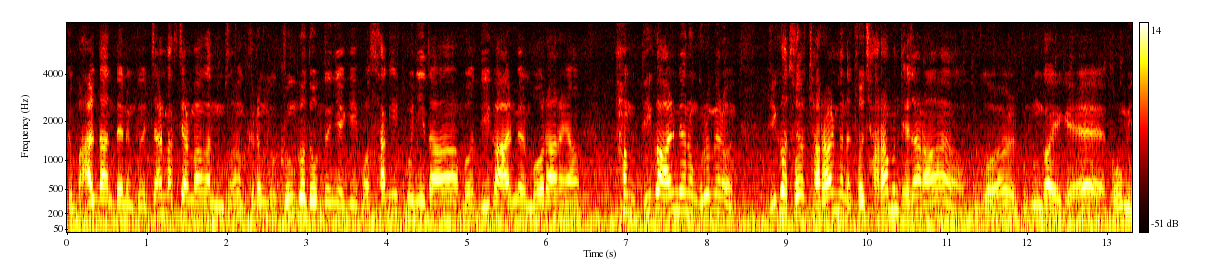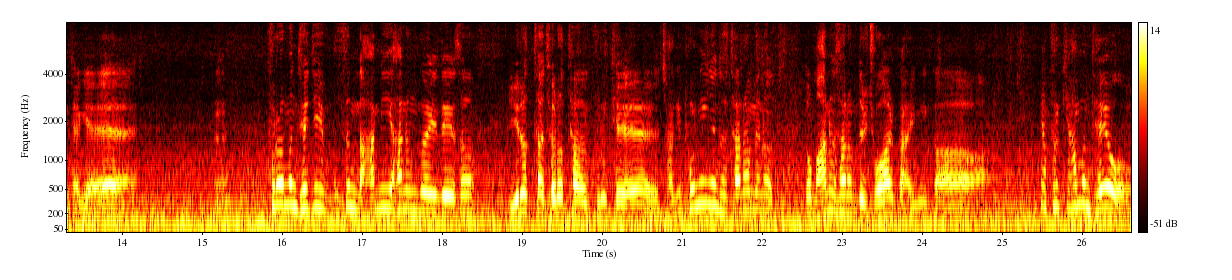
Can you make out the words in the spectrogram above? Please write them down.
그 말도 안 되는 그 짤막짤막한 뭐 그런 거 근거도 없는 얘기 뭐 사기꾼이다 뭐 네가 알면 뭘 하느 냐함 네가 알면은 그러면은 네가 더 잘 알면은 더 잘하면 되잖아 그걸 누군가에게 도움이 되게. 응? 그러면 되지. 무슨 남이 하는 거에 대해서 이렇다 저렇다 그렇게 자기 본인이 더 잘하면은 또 많은 사람들이 좋아할 거 아닙니까? 그냥 그렇게 하면 돼요.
